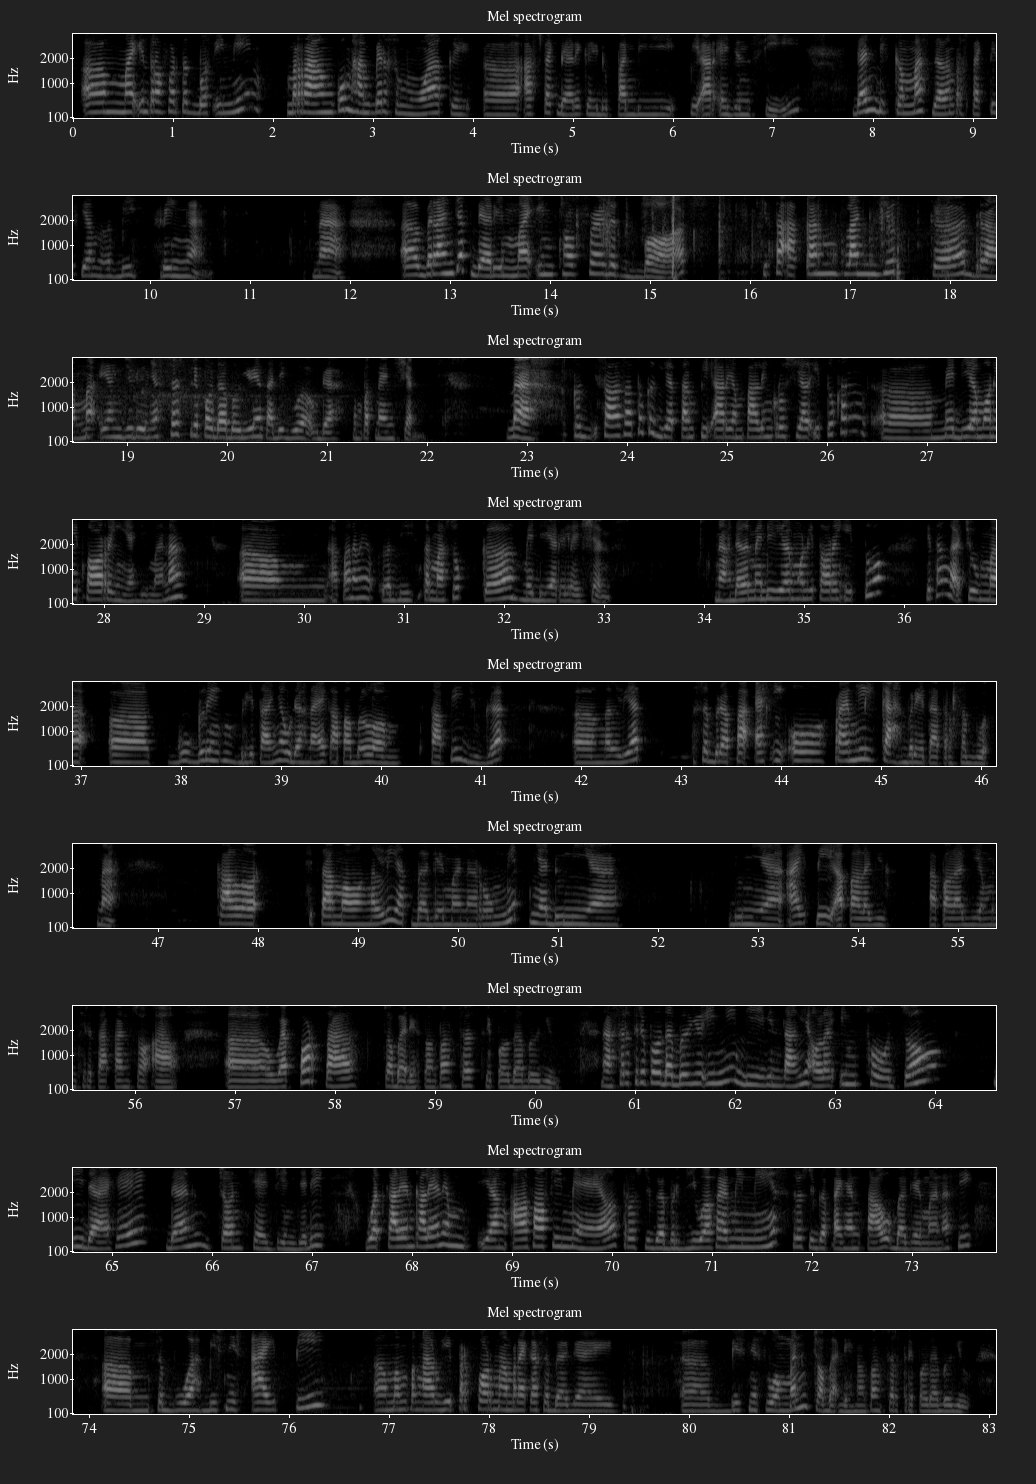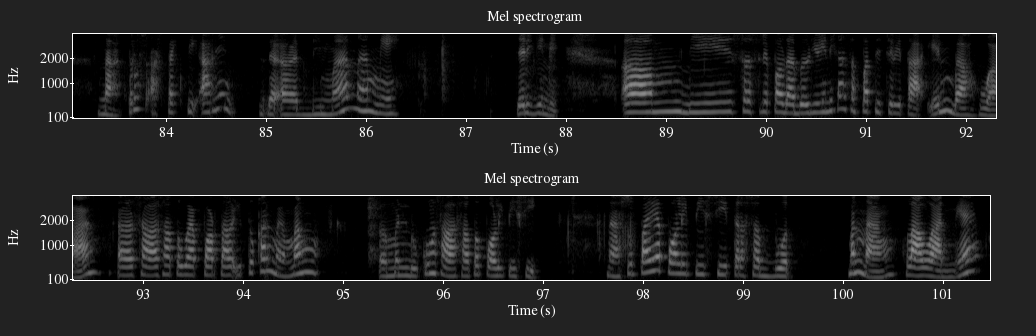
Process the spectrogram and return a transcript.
um, My Introverted Boss ini merangkum hampir semua ke, uh, aspek dari kehidupan di PR agency dan dikemas dalam perspektif yang lebih ringan. Nah, uh, beranjak dari My Introverted Boss, kita akan lanjut ke drama yang judulnya Search Triple W yang tadi gue udah sempat mention. Nah, ke, salah satu kegiatan PR yang paling krusial itu kan uh, media monitoring ya, di mana um, apa namanya lebih termasuk ke media relations. Nah, dalam media monitoring itu kita nggak cuma uh, googling beritanya udah naik apa belum, tapi juga uh, ngelihat seberapa SEO friendly kah berita tersebut. Nah, kalau kita mau ngelihat bagaimana rumitnya dunia dunia IT apalagi apalagi yang menceritakan soal uh, web portal coba deh tonton Search Triple W. Nah, Search Triple W ini dibintangi oleh Im So Jong, He, dan John Hye Jin. Jadi buat kalian-kalian yang yang alpha female, terus juga berjiwa feminis, terus juga pengen tahu bagaimana sih um, sebuah bisnis IT um, mempengaruhi performa mereka sebagai uh, businesswoman, coba deh nonton Search Triple W. Nah, terus aspek PR-nya uh, di mana nih? Jadi gini, um, di Search Triple W ini kan sempat diceritain bahwa uh, salah satu web portal itu kan memang uh, mendukung salah satu politisi. Nah, supaya politisi tersebut menang lawannya,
